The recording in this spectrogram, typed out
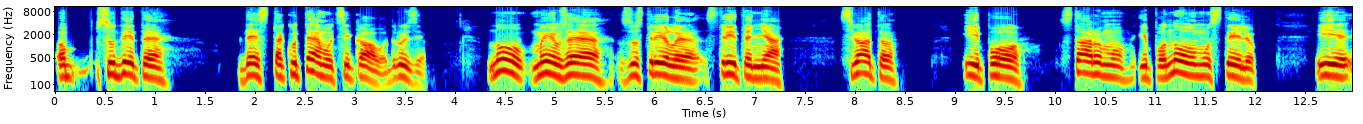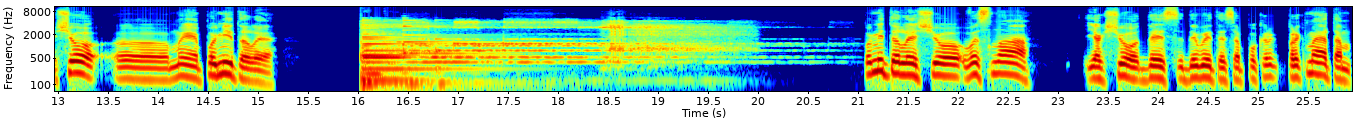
обсудити десь таку тему цікаву, друзі. Ну, ми вже зустріли стрітення свято і по старому, і по новому стилю. І що е, ми помітили Помітили, що весна, якщо десь дивитися по прикметам,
